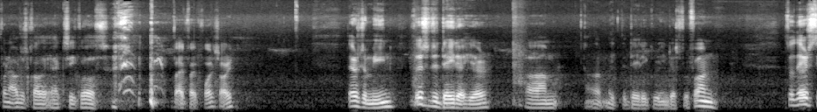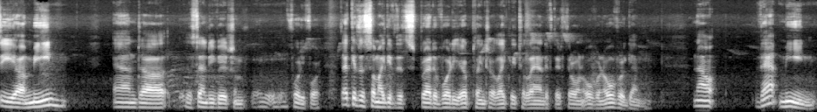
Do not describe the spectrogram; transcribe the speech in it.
For now, I'll just call it x equals 554, sorry. There's the mean. This is the data here. Um, I'll make the data green just for fun. So there's the uh, mean and uh, the standard deviation uh, 44. That gives us some idea of the spread of where the airplanes are likely to land if they're thrown over and over again. Now, that mean,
